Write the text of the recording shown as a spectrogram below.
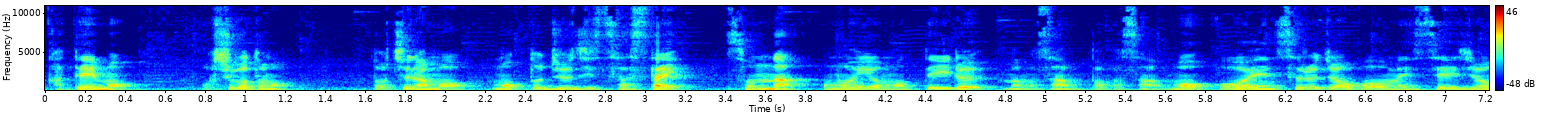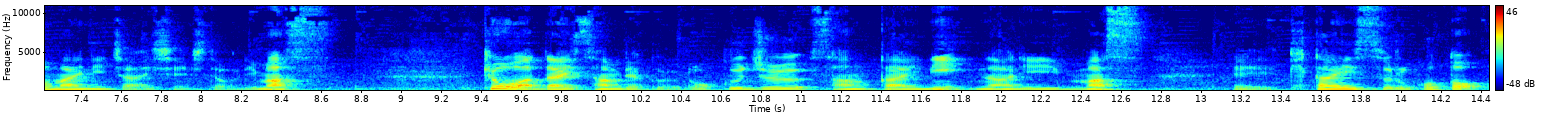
家庭もお仕事もどちらももっと充実させたい。そんな思いを持っているママさんパパさんを応援する情報メッセージを毎日配信しております。今日は第363回になります、えー、期待すること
